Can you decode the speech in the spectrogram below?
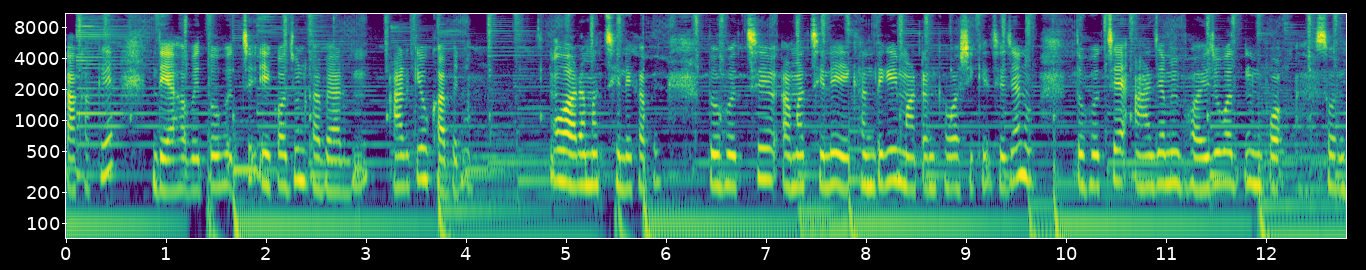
কাকাকে দেয়া হবে। তো হচ্ছে, এ কজন খাবে? আর আর কেউ খাবে না। ও আর আমার ছেলে খাবে। তো হচ্ছে আমার ছেলে এখান থেকেই মাটন খাওয়া শিখেছে, জানো? তো হচ্ছে আজ আমি voice over sorry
